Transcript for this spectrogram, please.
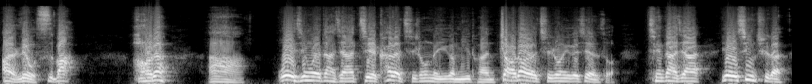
二六四八，好的。啊，我已经为大家解开了其中的一个谜团，找到了其中一个线索，请大家有兴趣的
